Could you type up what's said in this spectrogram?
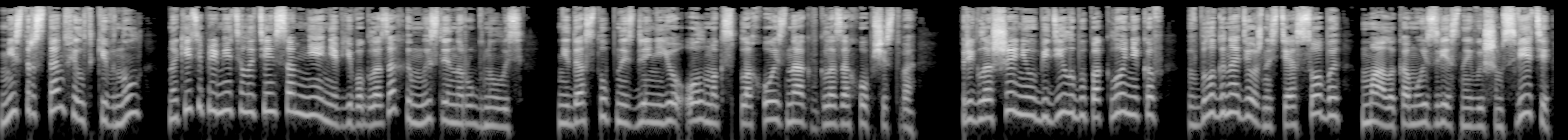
Мистер Стэнфилд кивнул, но Кити приметила тень сомнения в его глазах и мысленно ругнулась. Недоступность для нее Олмакс – плохой знак в глазах общества. Приглашение убедило бы поклонников в благонадежности особы, мало кому известной в высшем свете,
